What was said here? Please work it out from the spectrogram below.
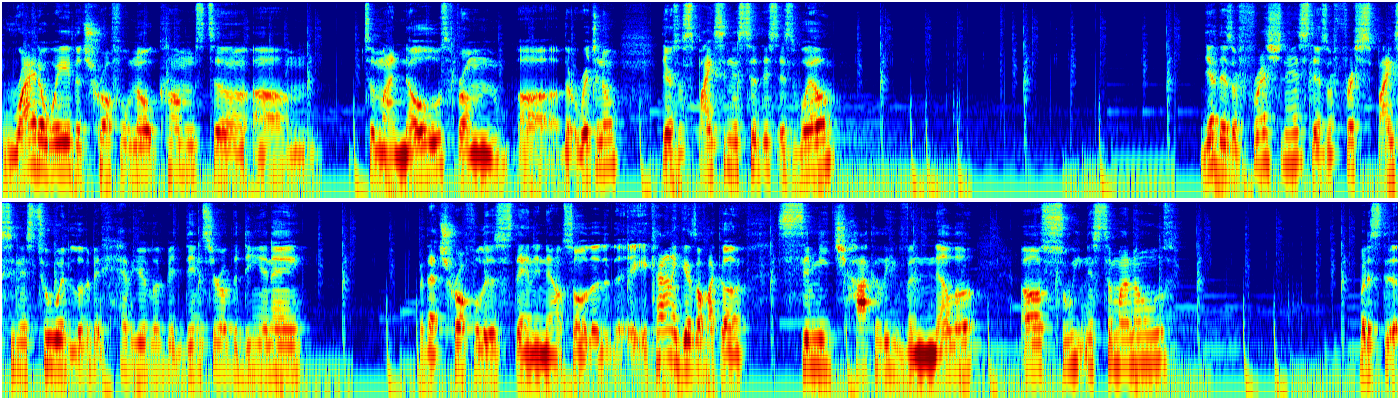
right away, the truffle note comes to um, to my nose from uh, the original. There's a spiciness to this as well. Yeah, there's a freshness, there's a fresh spiciness to it, a little bit heavier, a little bit denser of the DNA. But that truffle is standing out. So the, the, it kind of gives off like a semi-chocolatey vanilla uh, sweetness to my nose. But it still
